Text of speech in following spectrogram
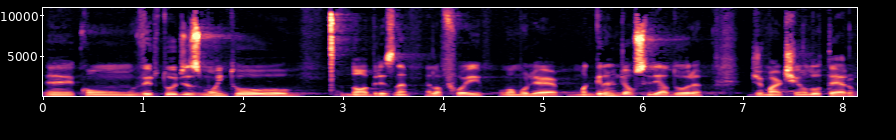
é, com virtudes muito nobres, né? Ela foi uma mulher, uma grande auxiliadora de Martinho Lutero.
